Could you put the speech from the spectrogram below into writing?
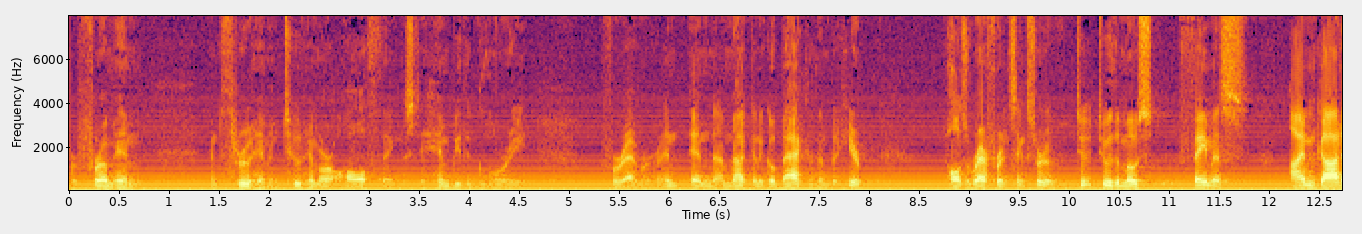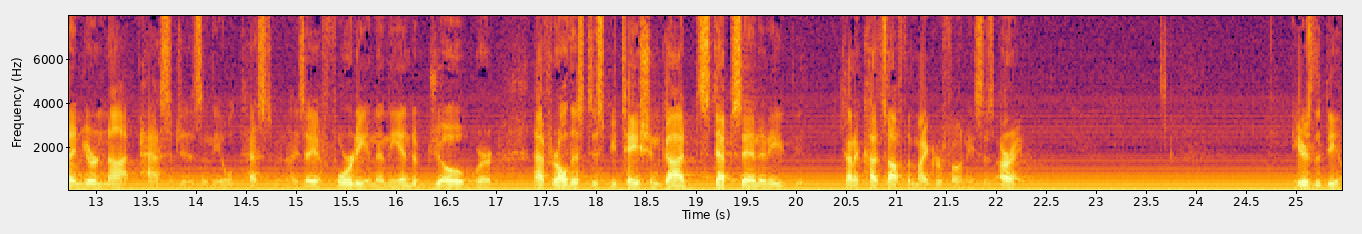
For from him and through him and to him are all things. To him be the glory forever. And, and I'm not going to go back to them, but here Paul's referencing sort of two, two of the most famous I'm God and you're not passages in the Old Testament Isaiah 40, and then the end of Job, where after all this disputation, God steps in and he kind of cuts off the microphone. He says, All right, here's the deal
